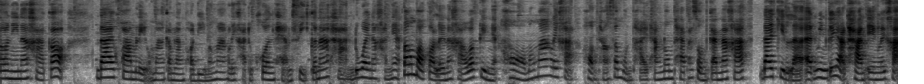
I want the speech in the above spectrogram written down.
ตอนนี้นะคะก็ได้ความเหลวมากำลังพอดีมากๆเลยค่ะ ทุกคนแถมสีก็น่าทานด้วยนะคะเนี่ยต้องบอกก่อนเลยนะคะ ว่ากลิ่นเนี่ยหอมมากๆเลยค่ะ หอมทั้งสมุนไพรทั้งนมแพะผสมกันนะคะ ได้กลิ่นแล้วแอดมินก็อยากทานเองเลยค่ะ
